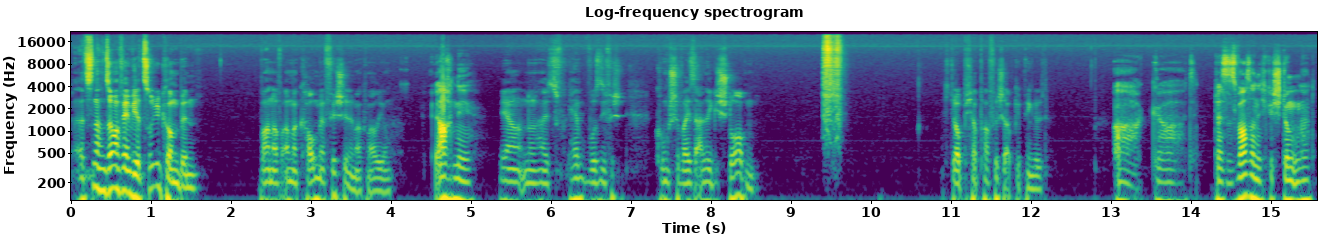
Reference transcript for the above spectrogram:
Als ich nach den Sommerferien wieder zurückgekommen bin, waren auf einmal kaum mehr Fische im Aquarium. Ach nee. Ja, und dann heißt hä, wo sind die Fische? Komischerweise alle gestorben. Ich glaube, ich habe ein paar Fische abgepinkelt. Oh Gott. Dass das Wasser nicht gestunken hat.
